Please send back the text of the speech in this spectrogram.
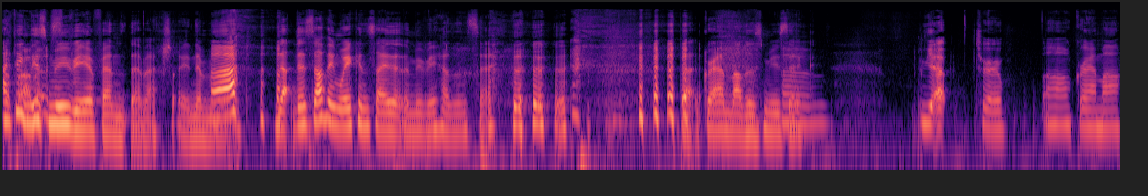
I think this movie offends them. Actually, never mind. No, there's nothing we can say that the movie hasn't said about grandmother's music. Um, yep, true. Oh, grandma,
